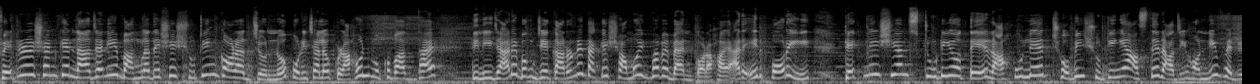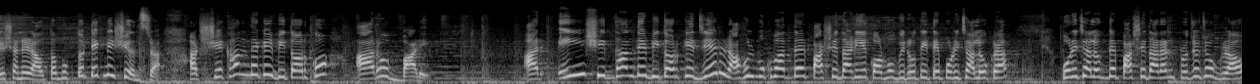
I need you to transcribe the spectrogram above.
ফেডারেশনকে না জানিয়ে বাংলাদেশে শুটিং করার জন্য পরিচালক রাহুল মুখোপাধ্যায় তিনি যান এবং যে কারণে তাকে সাময়িকভাবে ব্যান করা হয়। আর এরপরই টেকনিশিয়ান স্টুডিওতে রাহুলের ছবি শুটিংয়ে আসতে রাজি হননি ফেডারেশনের আওতাভুক্ত টেকনিশিয়ানসরা আর সেখান থেকেই বিতর্ক আরও বাড়ে। আর এই সিদ্ধান্তের বিতর্কে যে রাহুল মুখোপাধ্যায়ের পাশে দাঁড়িয়ে কর্মবিরতিতে পরিচালকরা, পরিচালকদের পাশে দাঁড়ান প্রযোজকরাও।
